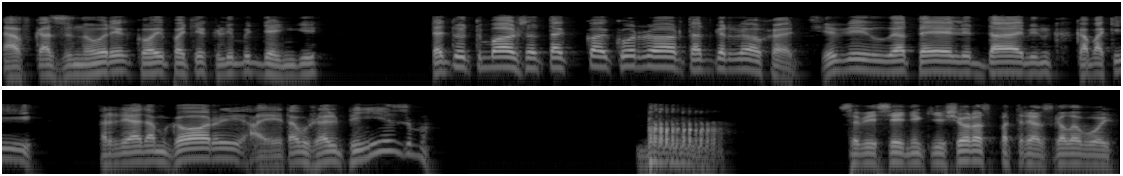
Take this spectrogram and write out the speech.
а в казну рекой потекли бы деньги. Да тут можно такой курорт отгрохать. Виллы, отели, дайвинг, кабаки. Рядом горы, а это уже альпинизм. Бррр. Собеседник еще раз потряс головой.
